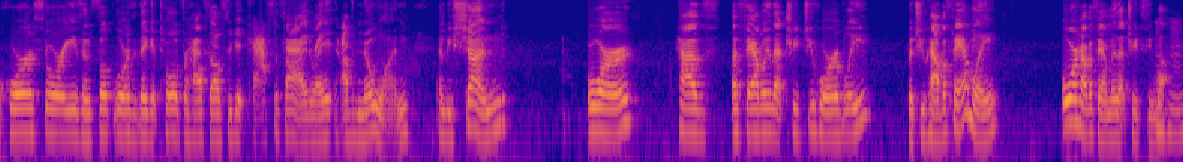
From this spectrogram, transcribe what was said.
horror stories and folklore that they get told for house elves who get cast aside, right? Have no one and be shunned, or have a family that treats you horribly, but you have a family, or have a family that treats you well. Mm-hmm.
